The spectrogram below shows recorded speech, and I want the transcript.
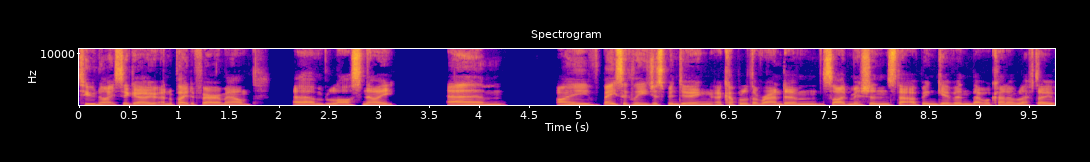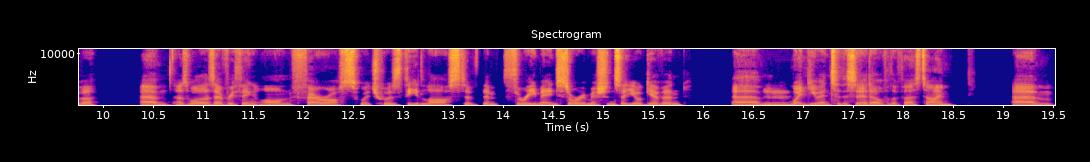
two nights ago, and I played a fair amount um, last night. Um, I've basically just been doing a couple of the random side missions that I've been given that were kind of left over, um, as well as everything on Feros, which was the last of the three main story missions that you're given um, Mm. when you enter the Citadel for the first time. Um,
